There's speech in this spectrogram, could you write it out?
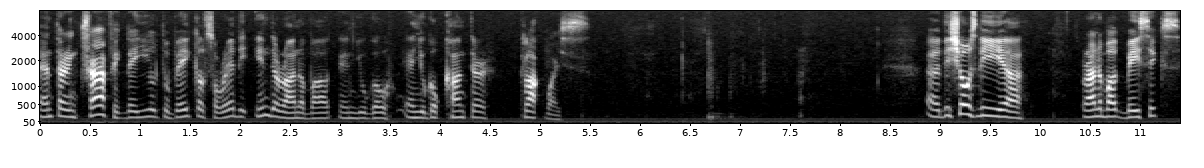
entering traffic, they yield to vehicles already in the roundabout, and you go and you go counterclockwise. Uh, this shows the uh, roundabout basics.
